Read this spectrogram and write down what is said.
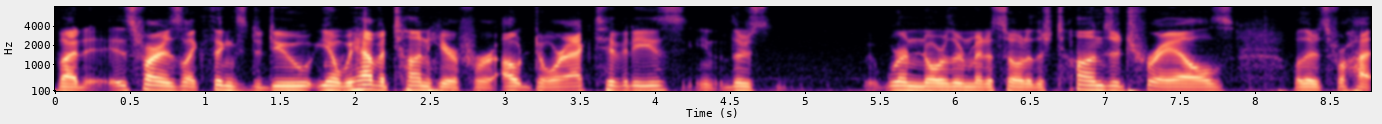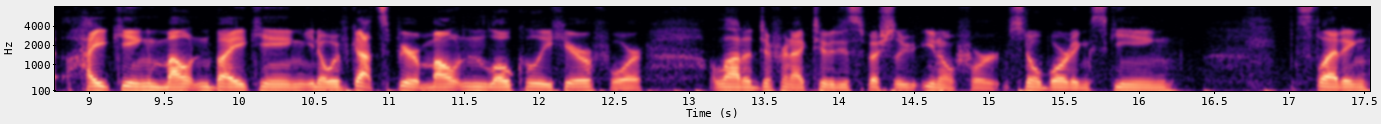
but as far as like things to do, you know, we have a ton here for outdoor activities. You know, there's we're in northern Minnesota. There's tons of trails, whether it's for hiking, mountain biking. You know, we've got Spirit Mountain locally here for a lot of different activities, especially you know for snowboarding, skiing, sledding,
